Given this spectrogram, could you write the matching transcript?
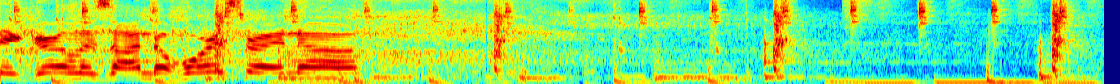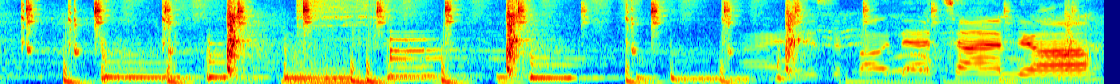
The girl is on the horse right now. All right, it's about that time, y'all.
